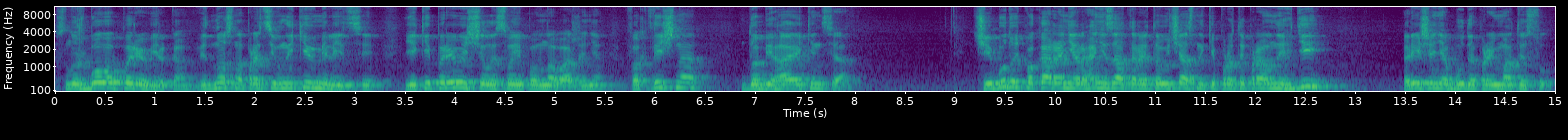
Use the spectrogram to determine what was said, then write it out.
Службова перевірка відносно працівників міліції, які перевищили свої повноваження, фактично добігає кінця. Чи будуть покарані організатори та учасники протиправних дій, рішення буде приймати суд.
